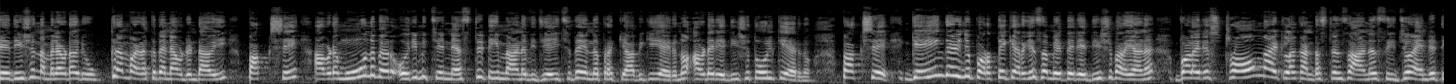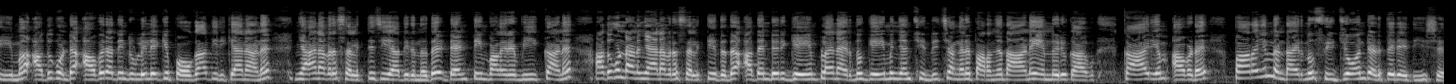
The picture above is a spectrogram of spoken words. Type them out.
രതീഷും തമ്മിൽ അവിടെ ഒരു ഉഗ്രം വഴക്ക് തന്നെ അവിടെ ഉണ്ടായി. പക്ഷേ അവിടെ മൂന്ന് പേർ ഒരുമിച്ച് നെക്സ്റ്റ് ടീമാണ് വിജയിച്ചത് എന്ന് പ്രഖ്യാപിക്കുകയായിരുന്നു. അവിടെ രതീഷ് തോൽക്കുകയായിരുന്നു. പക്ഷേ ഗെയിം കഴിഞ്ഞ് പുറത്തേക്ക് ഇറങ്ങിയ സമയത്ത് രതീഷ് പറയാണ് വളരെ സ്ട്രോങ് ആയിട്ടുള്ള കണ്ടസ്റ്റൻസ് ആണ് സിജോ ആൻഡ് ടീം. അതുകൊണ്ട് അവർ അതിന്റെ ഉള്ളിലേക്ക് പോകാതിരിക്കാനാണ് ഞാൻ അവരെ സെലക്ട് ചെയ്യാതിരുന്നത്. ഡെൻ ടീം വളരെ വീക്കാണ് അതുകൊണ്ടാണ് ഞാൻ അവരെ സെലക്ട് ചെയ്തത്. അതെന്റെ ഒരു ഗെയിം പ്ലാൻ ആയിരുന്നു. ഗെയിം ഞാൻ ചിന്തിച്ച് അങ്ങനെ പറഞ്ഞതാണ് എന്നൊരു കാര്യം അവിടെ പറയുന്നുണ്ടായിരുന്നു സിജോന്റെ അടുത്ത് രതീഷ്.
